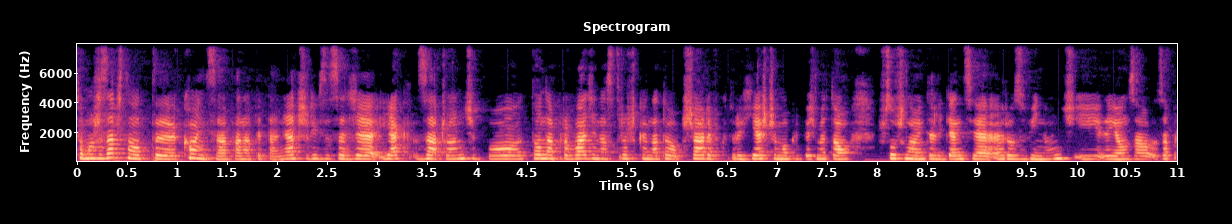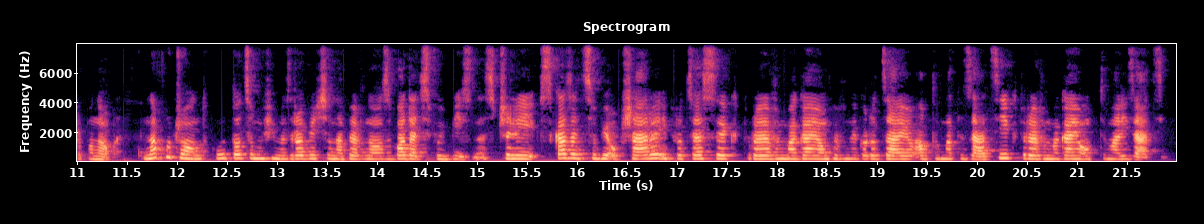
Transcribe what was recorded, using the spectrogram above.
To może zacznę od y, końca Pana pytania, czyli w zasadzie jak zacząć, bo to naprowadzi nas troszkę na te obszary, w których jeszcze moglibyśmy tą sztuczną inteligencję rozwinąć i ją za, zaproponować. Na początku to, co musimy zrobić, to na pewno zbadać swój biznes, czyli wskazać sobie obszary i procesy, które wymagają pewnego rodzaju automatyzacji, które wymagają optymalizacji.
